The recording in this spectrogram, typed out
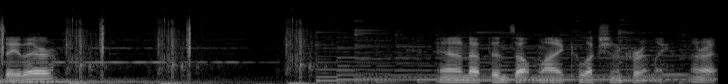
Stay there. And that thins out my collection currently. Alright.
